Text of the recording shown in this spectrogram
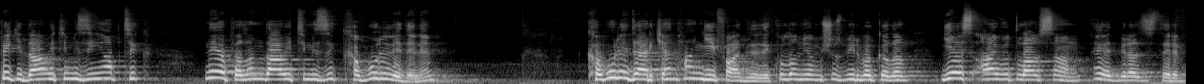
Peki davetimizi yaptık. Ne yapalım? Davetimizi kabul edelim. Kabul ederken hangi ifadeleri kullanıyormuşuz bir bakalım. Yes, I would love some. Evet biraz isterim.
